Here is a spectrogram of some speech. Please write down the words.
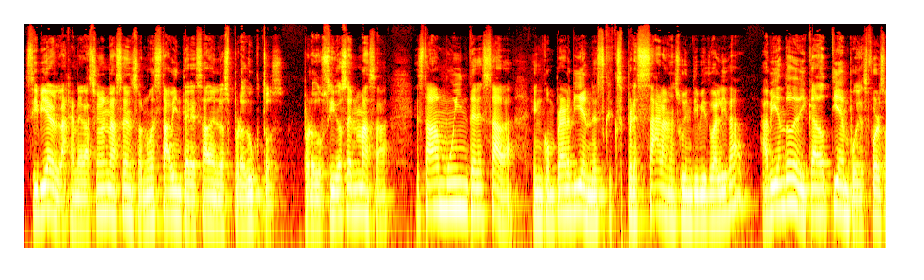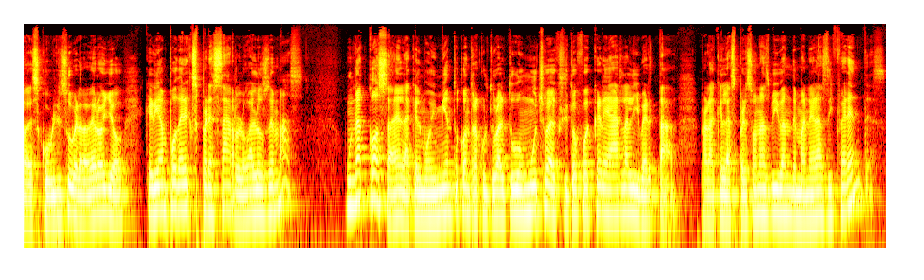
si bien la generación en ascenso no estaba interesada en los productos producidos en masa, estaba muy interesada en comprar bienes que expresaran su individualidad. Habiendo dedicado tiempo y esfuerzo a descubrir su verdadero yo, querían poder expresarlo a los demás. Una cosa en la que el movimiento contracultural tuvo mucho éxito fue crear la libertad para que las personas vivan de maneras diferentes.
